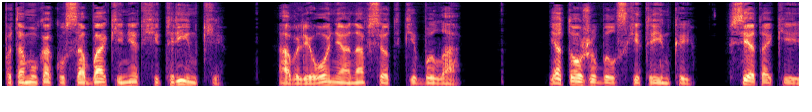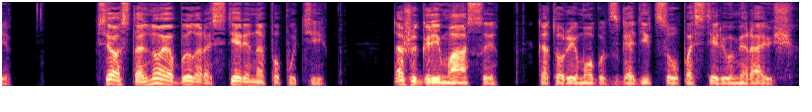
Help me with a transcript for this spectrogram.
потому как у собаки нет хитринки, а в Леоне она все-таки была. Я тоже был с хитринкой, все такие. Все остальное было растеряно по пути. Даже гримасы, которые могут сгодиться у постели умирающих.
